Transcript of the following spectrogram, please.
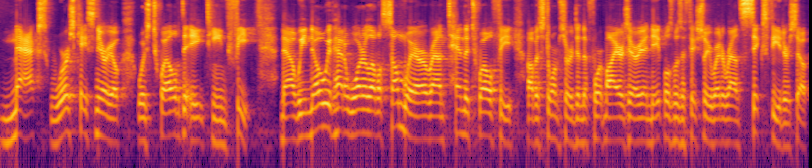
max, worst case scenario, was 12 to 18 feet. Now, we know we've had a water level somewhere around 10 to 12 feet of a storm surge in the Fort Myers area. Naples was officially right around six feet or so.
